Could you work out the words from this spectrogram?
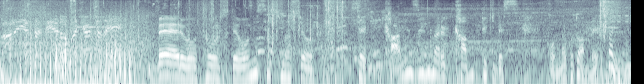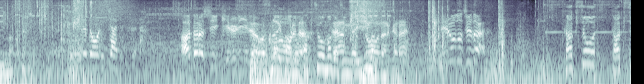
悪いやつとシールドをぶち割ったぜベールを通してお見せしましょうせ完全なる完璧です。こんなことはめったに言いませんシールドをリチャージ新しいキルリーダーはスナイパーの拡張マガジンがいりますなるかなリロード中だ拡張拡張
